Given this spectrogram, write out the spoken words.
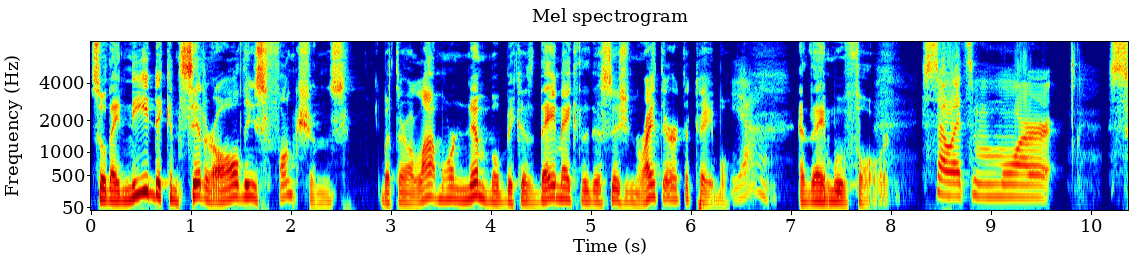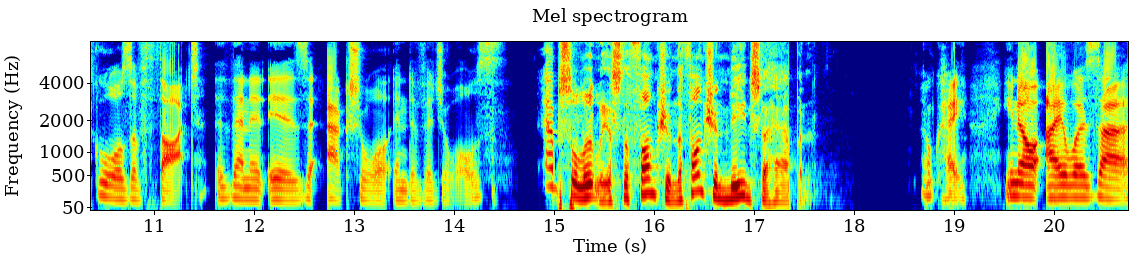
So they need to consider all these functions, but they're a lot more nimble because they make the decision right there at the table. Yeah. And they move forward. So it's more schools of thought than it is actual individuals. Absolutely. It's the function. The function needs to happen. Okay. You know, I was uh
